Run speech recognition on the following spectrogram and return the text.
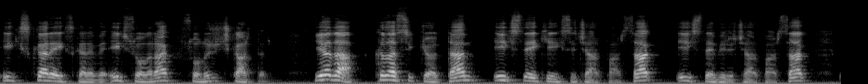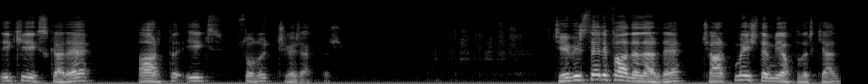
x kare x kare ve x olarak sonucu çıkartır. Ya da klasik yöntem x ile 2x'i çarparsak x ile 1'i çarparsak 2x kare artı x sonuç çıkacaktır. Cebirsel ifadelerde çarpma işlemi yapılırken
